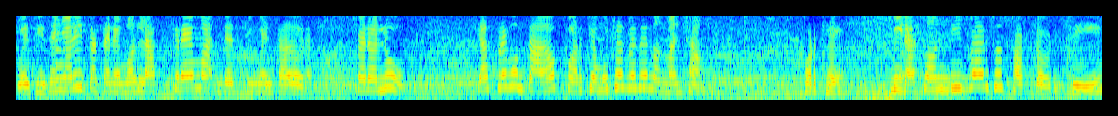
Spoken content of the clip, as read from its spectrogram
Pues sí, señorita, tenemos la crema despigmentadora. Pero Lu, ¿te has preguntado por qué muchas veces nos manchamos? ¿Por qué? Mira, son diversos factores. Sí.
